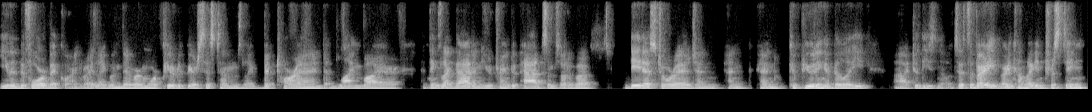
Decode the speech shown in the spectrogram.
even before Bitcoin, right? Like when there were more peer-to-peer systems like BitTorrent and LimeWire and things like that, and you're trying to add some sort of a data storage and, and, and computing ability uh, to these nodes. So it's a very, very kind of like interesting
